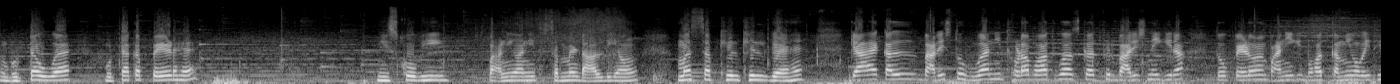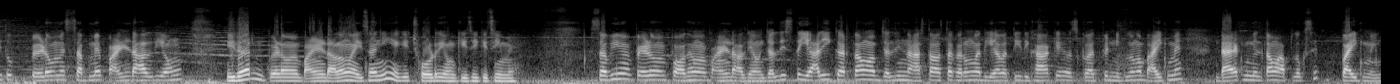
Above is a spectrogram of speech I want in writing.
भुट्टा हुआ है, भुट्टा का पेड़ है। इसको भी पानी वानी तो सब में डाल दिया हूँ। मस्त सब खिल खिल गए हैं। क्या है, कल बारिश तो हुआ नहीं, थोड़ा बहुत हुआ, उसके बाद फिर बारिश नहीं गिरा। तो पेड़ों में पानी की बहुत कमी हो गई थी तो पेड़ों में सब में पानी डाल दिया हूँ। इधर भी पेड़ों में पानी डालूँगा ऐसा नहीं है कि छोड़ दिया हूँ किसी किसी में। सभी में पेड़ों में पौधों में पानी डाल दिया हूँ। जल्दी से तैयारी करता हूँ, अब जल्दी नाश्ता वास्ता करूँगा दिया बत्ती दिखा के, उसके बाद फिर निकलूँगा बाइक में। डायरेक्ट मिलता हूँ आप लोग से बाइक में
